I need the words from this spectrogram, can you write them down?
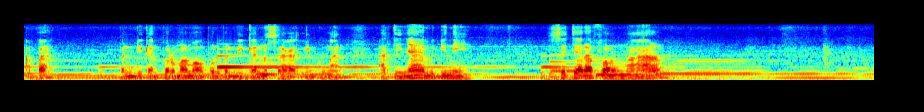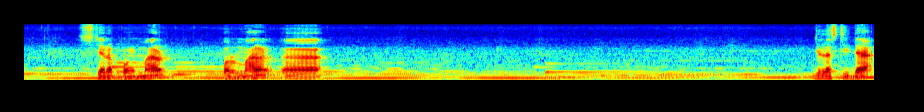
apa pendidikan formal maupun pendidikan masyarakat lingkungan. Artinya begini secara formal secara formal formal uh, jelas tidak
